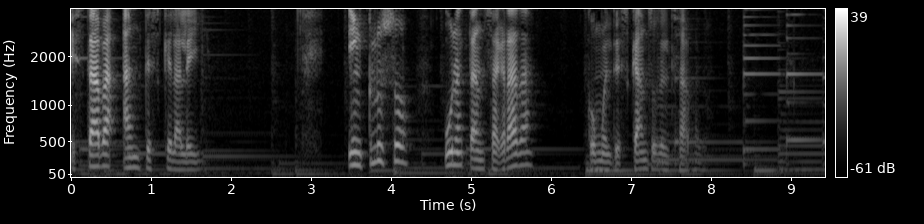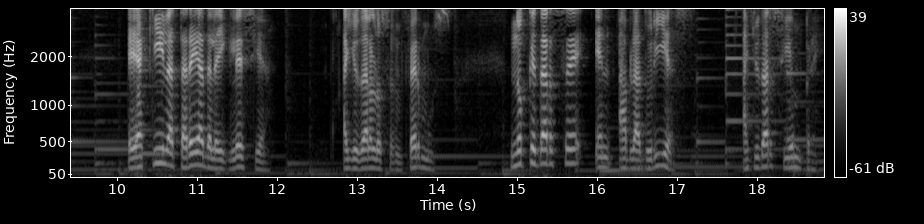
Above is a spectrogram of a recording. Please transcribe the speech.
estaba antes que la ley, incluso una tan sagrada como el descanso del sábado. He aquí la tarea de la iglesia, ayudar a los enfermos, no quedarse en habladurías, ayudar siempre,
